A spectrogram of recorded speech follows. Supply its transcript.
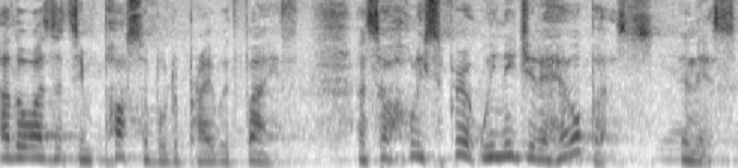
Otherwise it's impossible to pray with faith. And so holy spirit we need you to help us yeah. in this.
